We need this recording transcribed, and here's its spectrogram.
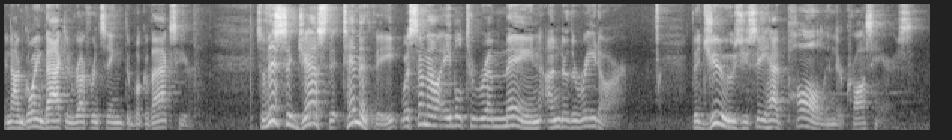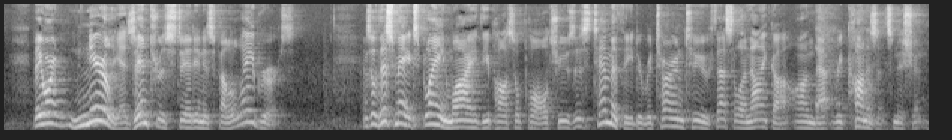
And I'm going back and referencing the book of Acts here. So this suggests that Timothy was somehow able to remain under the radar. The Jews, you see, had Paul in their crosshairs. They weren't nearly as interested in his fellow laborers. And so this may explain why the Apostle Paul chooses Timothy to return to Thessalonica on that reconnaissance mission.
